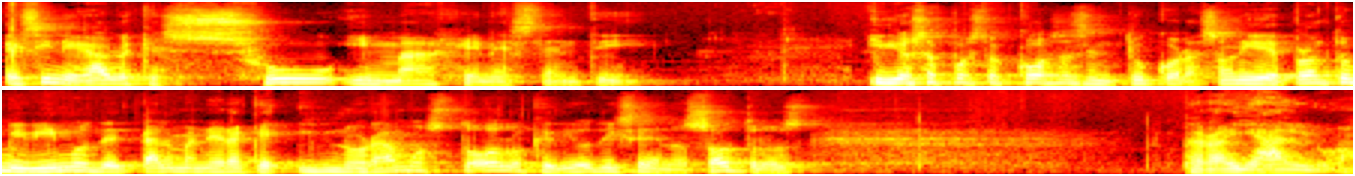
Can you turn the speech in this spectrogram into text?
Es innegable que su imagen está en ti. Y Dios ha puesto cosas en tu corazón y de pronto vivimos de tal manera que ignoramos todo lo que Dios dice de nosotros. Pero hay algo.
